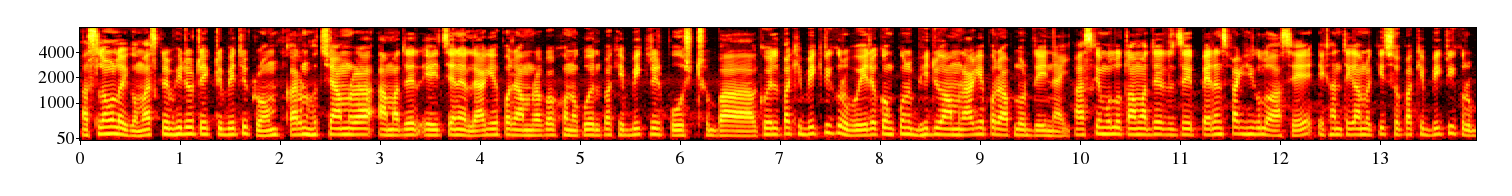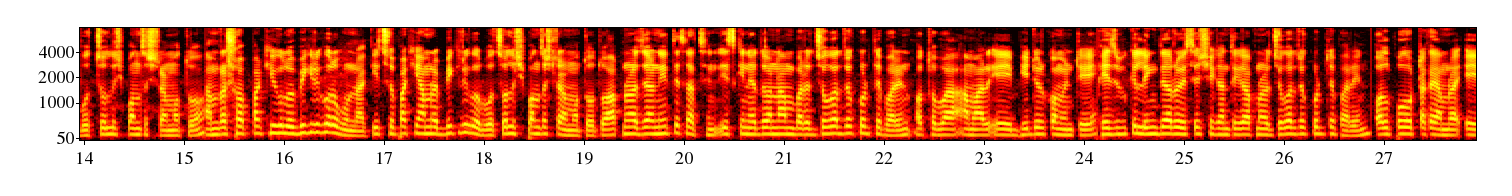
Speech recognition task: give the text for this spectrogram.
আসসালামু আলাইকুম। আজকের ভিডিওটা একটু ব্যতিক্রম, কারণ হচ্ছে আমরা আমাদের এই চ্যানেলে আগে পরে আমরা কখনো কোয়েল পাখি বিক্রির পোস্ট বা কোয়েল পাখি বিক্রি করব এরকম কোনো ভিডিও আমরা আগে পরে আপলোড দেই নাই। আজকে মূলত আমাদের যে প্যারেন্টস পাখিগুলো আছে, এখান থেকে আমরা কিছু পাখি বিক্রি করব চল্লিশ পঞ্চাশটার মতো। আমরা সব পাখিগুলো বিক্রি করব না, কিছু পাখি আমরা বিক্রি করব চল্লিশ পঞ্চাশটার মতো। তো আপনারা যারা নিতে চাচ্ছেন, স্ক্রিনে দেওয়া নাম্বারে যোগাযোগ করতে পারেন অথবা আমার এই ভিডিওর কমেন্টে ফেসবুকে লিঙ্ক দেওয়া রয়েছে, সেখান থেকে আপনারা যোগাযোগ করতে পারেন। অল্প টাকায় আমরা এই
